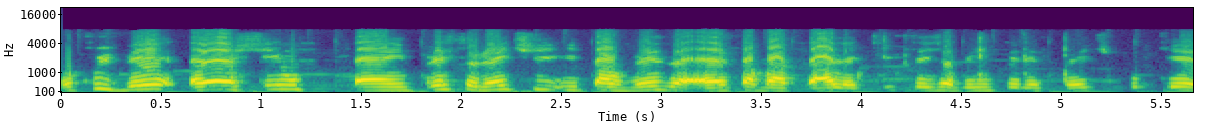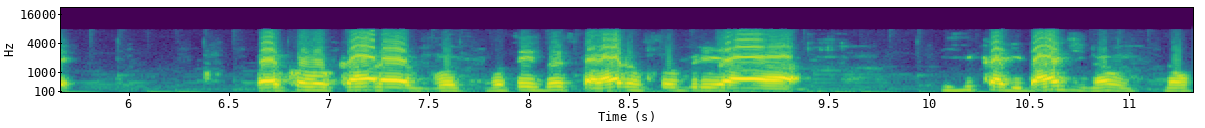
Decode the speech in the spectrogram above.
eu fui ver, eu achei um, é, impressionante e talvez essa batalha aqui seja bem interessante, porque vai colocar, né? Vocês dois falaram sobre a fisicalidade, não, não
